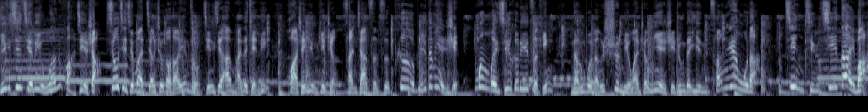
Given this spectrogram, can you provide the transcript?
明星简历玩法介绍，小姐姐们将收到导演组精心安排的简历，化身应聘者参加此次特别的面试。孟美岐和李子婷能不能顺利完成面试中的隐藏任务呢？敬请期待吧。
